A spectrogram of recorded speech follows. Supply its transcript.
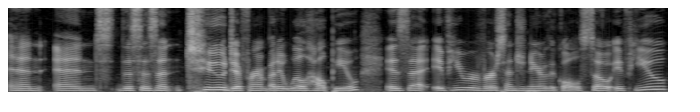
and and this isn't too different but it will help you is that if you reverse engineer the goal. So if you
